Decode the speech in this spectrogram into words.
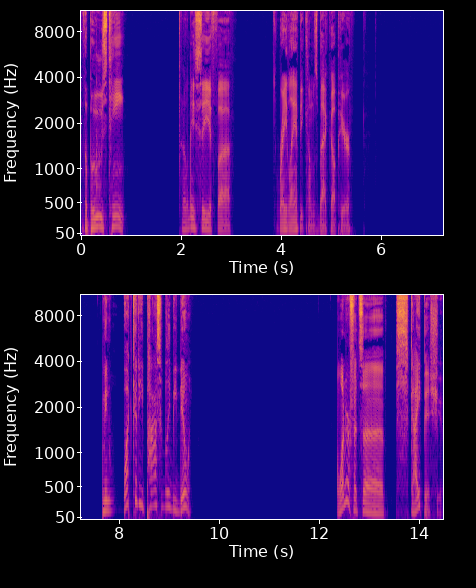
the booze team. let me see if uh, Ray Lampe comes back up here. I mean, what could he possibly be doing? I wonder if it's a Skype issue.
